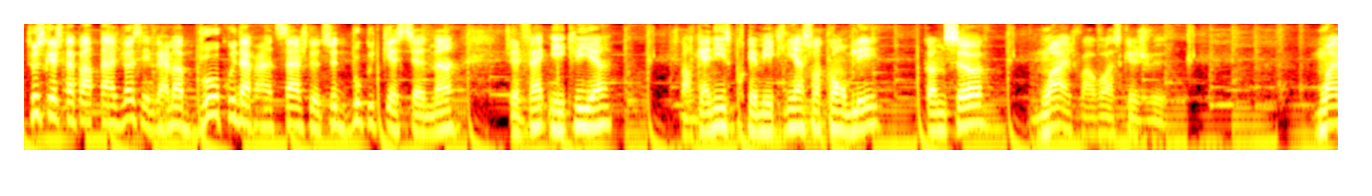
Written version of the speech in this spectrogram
Tout ce que je te partage là, c'est vraiment beaucoup d'apprentissage tout de suite, beaucoup de questionnements. Je le fais avec mes clients. Je m'organise pour que mes clients soient comblés. Comme ça, moi, je vais avoir ce que je veux. Moi,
